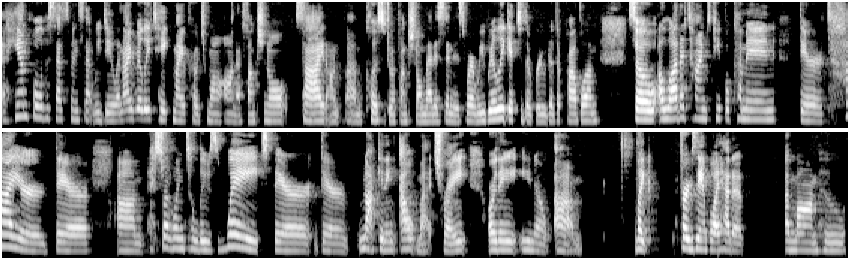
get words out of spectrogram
a handful of assessments that we do, and I really take my approach more on a functional side, on um, closer to a functional medicine, is where we really get to the root of the problem. So a lot of times people come in, they're tired, they're um, struggling to lose weight, they're they're not getting out much, right? Or they, you know, um, like for example, I had a a mom who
